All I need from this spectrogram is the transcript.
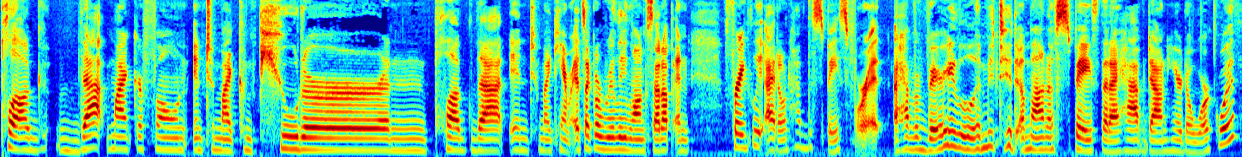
plug that microphone into my computer and plug that into my camera. It's like a really long setup and frankly, I don't have the space for it. I have a very limited amount of space that I have down here to work with.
